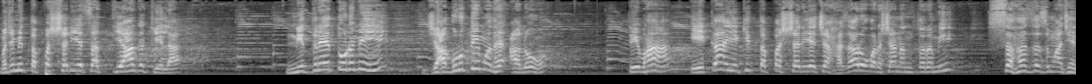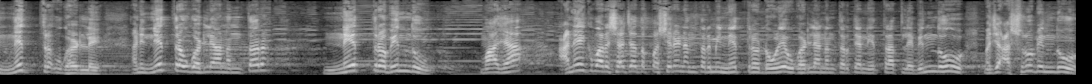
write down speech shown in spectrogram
म्हणजे मी तपश्चर्येचा त्याग केला निद्रेतून मी जागृतीमध्ये आलो तेव्हा एकाएकी तपश्चर्याच्या हजारो वर्षानंतर मी सहजच माझे नेत्र उघडले. आणि नेत्र उघडल्यानंतर नेत्रबिंदू माझ्या अनेक वर्षाच्या तपश्चर्यानंतर मी नेत्र डोळे उघडल्यानंतर त्या नेत्रातले बिंदू म्हणजे अश्रुबिंदू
